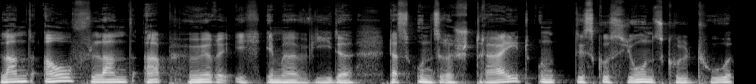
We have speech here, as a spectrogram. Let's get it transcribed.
Land auf, Land ab höre ich immer wieder, dass unsere Streit- und Diskussionskultur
